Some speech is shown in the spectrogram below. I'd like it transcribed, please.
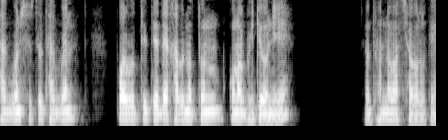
থাকবেন, সুস্থ থাকবেন। পরবর্তীতে দেখাবে নতুন কোনো ভিডিও নিয়ে। ধন্যবাদ সকলকে।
